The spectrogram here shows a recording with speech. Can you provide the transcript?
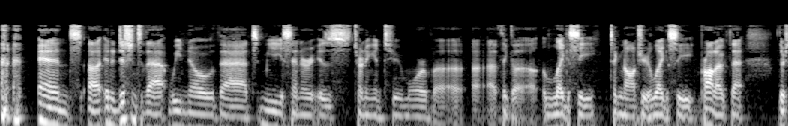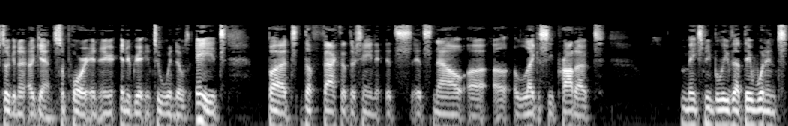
and uh, in addition to that, we know that Media Center is turning into more of a, a I think a, a legacy technology or legacy product that they're still going to again support and integrate into Windows 8 but the fact that they're saying it's it's now a, a, legacy product makes me believe that they wouldn't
